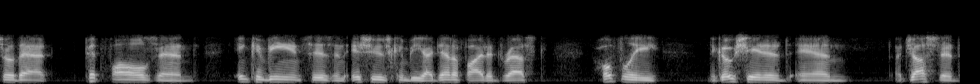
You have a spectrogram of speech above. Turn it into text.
so that pitfalls and inconveniences and issues can be identified, addressed, hopefully negotiated and adjusted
